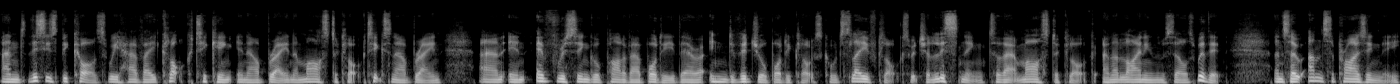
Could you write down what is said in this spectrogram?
And this is because we have a clock ticking in our brain, a master clock ticks in our brain. And in every single part of our body, there are individual body clocks called slave clocks, which are listening to that master clock and aligning themselves with it. And so, unsurprisingly,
